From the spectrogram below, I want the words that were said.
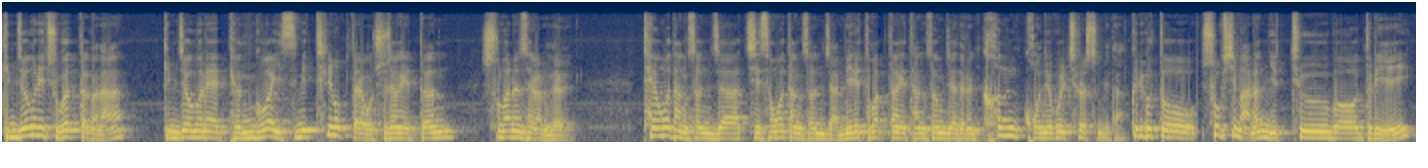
김정은이 죽었다거나 김정은의 변고가 있음이 틀림없다라고 주장했던 수많은 사람들 태영호 당선자, 지성호 당선자, 미래통합당의 당선자들은 큰 곤욕을 치렀습니다. 그리고 또 수없이 많은 유튜버들이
